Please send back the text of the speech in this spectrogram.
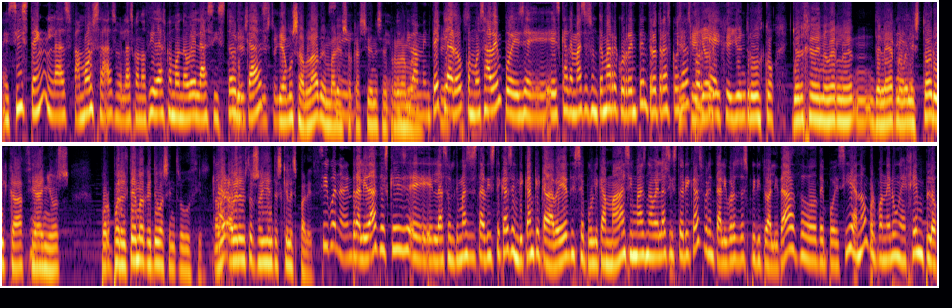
existen las famosas o las conocidas como novelas históricas. De esto ya hemos hablado en varias Sí, ocasiones en el programa. Efectivamente, Sí, claro, sí, como saben, pues eh, es que además es un tema recurrente, entre otras cosas, que, porque... yo dije, yo introduzco, yo dejé de, no ver- de leer novela histórica hace años por, por el tema que tú vas a introducir. A, ver, Claro. a ver a nuestros oyentes qué les parece. Sí, bueno, en realidad es que eh, las últimas estadísticas indican que cada vez se publican más y más novelas históricas frente a libros de espiritualidad o de poesía, ¿no? Por poner un ejemplo.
